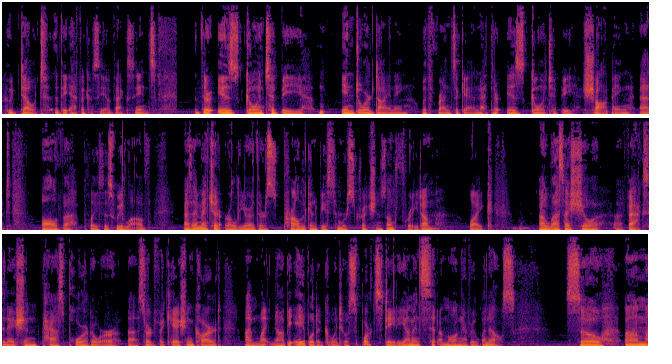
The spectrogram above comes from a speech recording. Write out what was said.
who doubt the efficacy of vaccines, there is going to be indoor dining with friends again. There is going to be shopping at all the places we love. As I mentioned earlier, there's probably going to be some restrictions on freedom, like unless I show a, vaccination passport or a certification card, I might not be able to go into a sports stadium and sit among everyone else. So, um,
